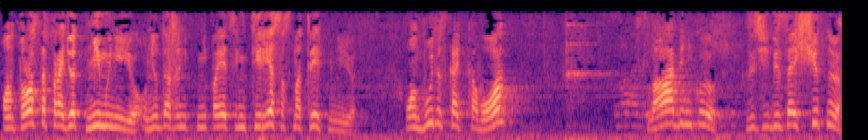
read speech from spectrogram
Он просто пройдет мимо нее. У него даже не появится интереса смотреть на нее. Он будет искать кого? Слабенькую, беззащитную.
